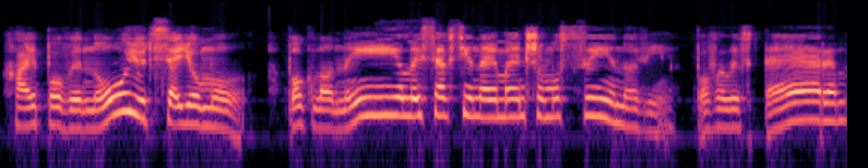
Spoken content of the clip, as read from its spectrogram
хай повинуються йому. Поклонилися всі найменшому синові, повели в терем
